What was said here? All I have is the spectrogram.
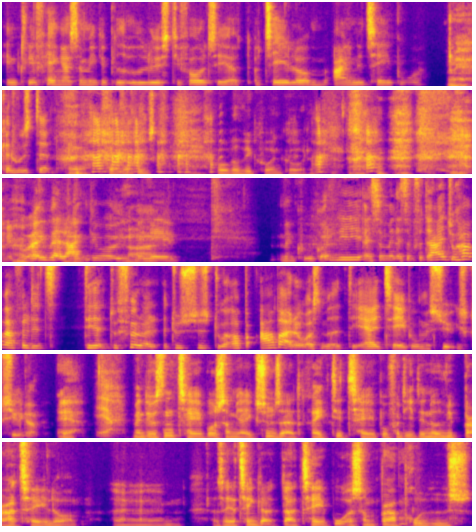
en cliffhanger, som ikke er blevet udløst i forhold til at, at tale om egne tabuer. Ja. Kan du huske den? Ja, det kan jeg huske. Håbede, vi kunne undgå det. Ja, det kunne ikke være langt, jo, men øh, man kunne godt lige, altså, men altså for dig, du har i hvert fald det, det du føler, at du synes, du op, arbejder også med, at det er et tabu med psykisk sygdom. Ja. Ja. Men det er jo sådan et tabu, som jeg ikke synes er et rigtigt tabu, fordi det er noget, vi bør tale om. Øh, altså jeg tænker, der er tabuer, som bør brydes,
